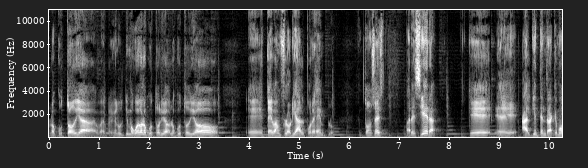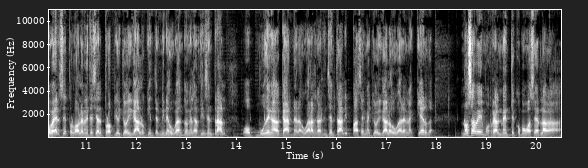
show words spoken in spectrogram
lo custodia, en el último juego lo custodió, lo custodió eh, Esteban Florial, por ejemplo. Entonces, pareciera que eh, alguien tendrá que moverse, probablemente sea el propio Joey Galo quien termine jugando en el jardín central, o muden a Gardner a jugar al jardín central y pasen a Joey Galo a jugar en la izquierda. No sabemos realmente cómo va a ser la,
